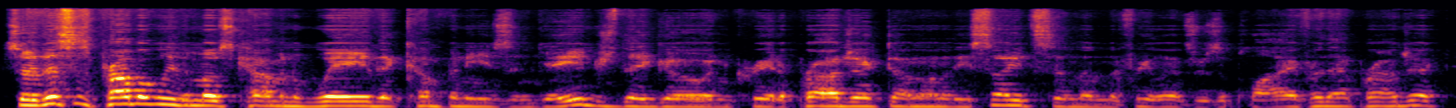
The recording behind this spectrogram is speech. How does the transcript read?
So this is probably the most common way that companies engage. They go and create a project on one of these sites and then the freelancers apply for that project.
